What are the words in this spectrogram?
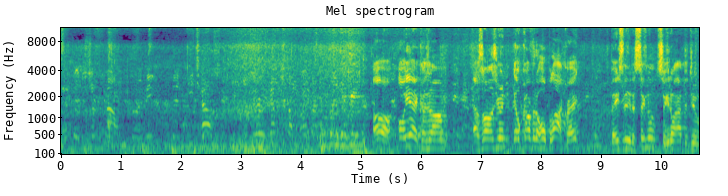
that does a certain amount. You know what I mean? And then each house, they already got the stuff right. Oh, oh yeah, because um, as long as you're in, it'll cover the whole block, right? Basically the signal, so you don't have to do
